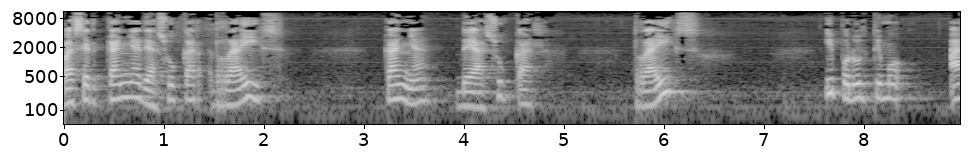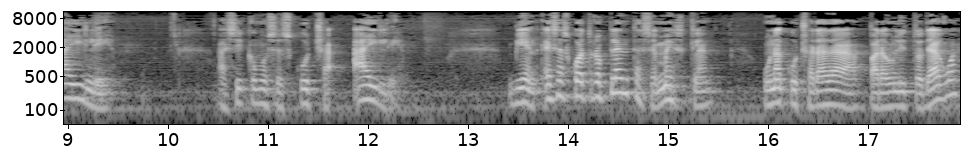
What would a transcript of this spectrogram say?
Va a ser caña de azúcar raíz. Caña de azúcar, raíz. Y por último aile, así como se escucha aile. Bien, esas cuatro plantas se mezclan, una cucharada para un litro de agua,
